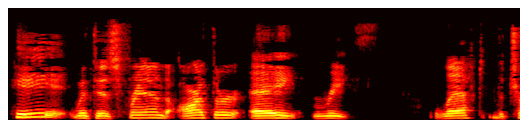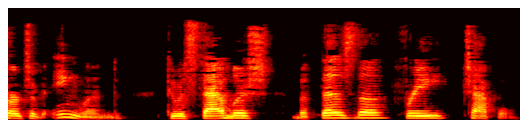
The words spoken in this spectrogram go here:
He, with his friend Arthur A. Rees, left the Church of England to establish Bethesda Free Chapel,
